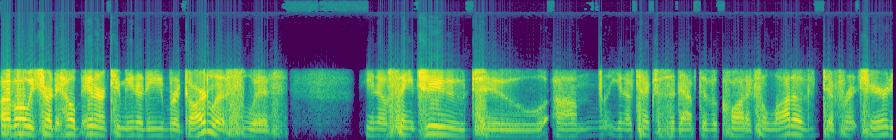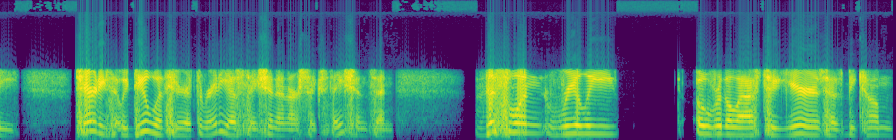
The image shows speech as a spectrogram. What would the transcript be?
I've always tried to help in our community, regardless with you know St. Jude to um, you know Texas Adaptive Aquatics, a lot of different charity charities that we deal with here at the radio station and our six stations, and this one really over the last two years has become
